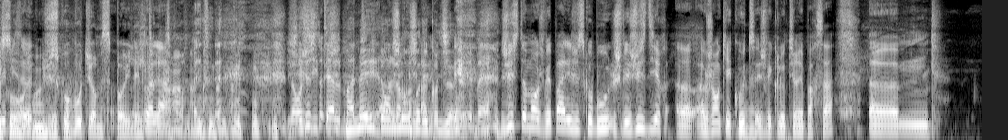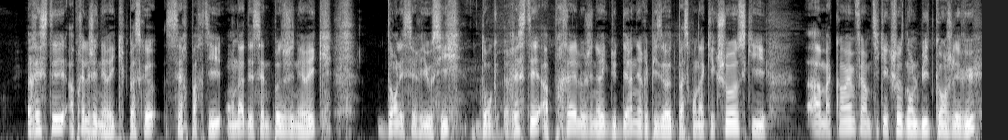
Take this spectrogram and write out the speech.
d'épisodes. ouais. Jusqu'au bout, tu vas me spoiler le Voilà. Non, juste- J'hésitais à le mater, même dans mais- Justement, je vais pas aller jusqu'au bout. Je vais juste dire euh, aux gens qui écoutent, Ouais. et je vais clôturer par ça. Euh, restez après le générique parce que c'est reparti. On a des scènes post-génériques dans les séries aussi. Donc restez après le générique du dernier épisode parce qu'on a quelque chose qui ah, m'a quand même fait un petit quelque chose dans le beat quand je l'ai vu.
